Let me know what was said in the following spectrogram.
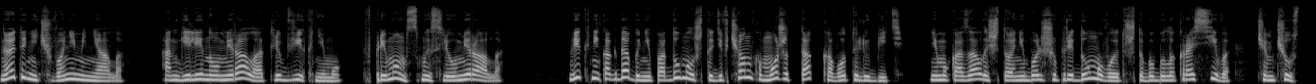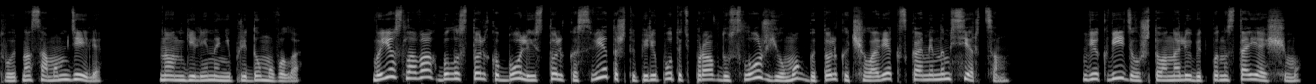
Но это ничего не меняло. Ангелина умирала от любви к нему, в прямом смысле умирала. Вик никогда бы не подумал, что девчонка может так кого-то любить. Ему казалось, что они больше придумывают, чтобы было красиво, чем чувствуют на самом деле. Но Ангелина не придумывала. В ее словах было столько боли и столько света, что перепутать правду с ложью мог бы только человек с каменным сердцем. Вик видел, что она любит по-настоящему,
